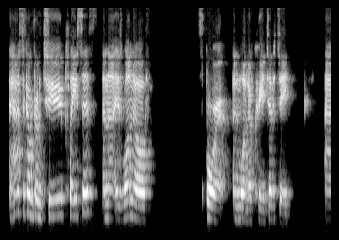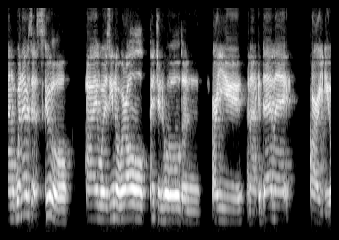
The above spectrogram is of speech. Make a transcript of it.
it has to come from two places, and that is one of sport and one of creativity. And when I was at school, I was, you know, we're all pigeonholed and are you an academic? Are you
